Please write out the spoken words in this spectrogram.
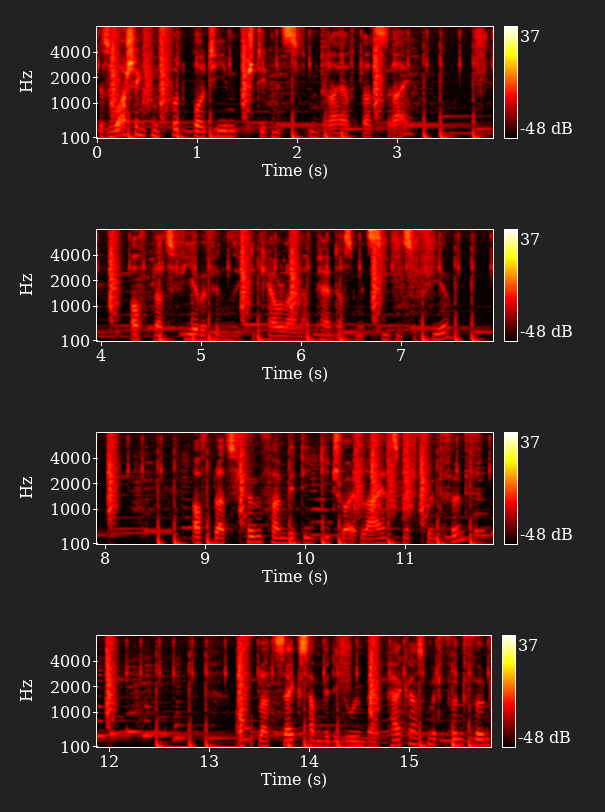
Das Washington Football Team steht mit 7-3 auf Platz 3. Auf Platz 4 befinden sich die Carolina Panthers mit 7 zu 4. Auf Platz 5 haben wir die Detroit Lions mit 5-5. Auf Platz 6 haben wir die Green Bay Packers mit 5-5.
